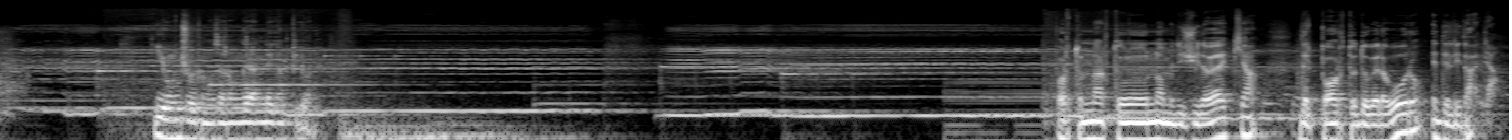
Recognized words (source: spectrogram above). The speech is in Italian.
Io un giorno sarò un grande campione. Porto in alto il nome di Civitavecchia, del porto dove lavoro e dell'Italia.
